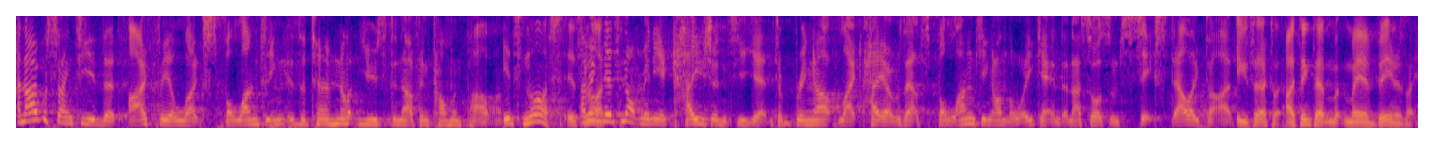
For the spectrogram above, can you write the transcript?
And I was saying to you that I feel like spelunking is a term not used enough in common parlance. It's not. It's I not. mean, there's not many occasions you get to bring up, like, hey, I was out spelunking on the weekend and I saw some sick stalactites. Exactly. I think that m- may have been. It's like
